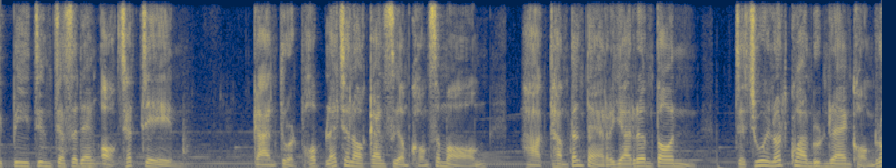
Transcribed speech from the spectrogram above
10 ปีจึงจะแสดงออกชัดเจน การตรวจพบและชะลอการเสื่อมของสมอง หากทำตั้งแต่ระยะเริ่มต้น จะช่วยลดความรุนแรงของโร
